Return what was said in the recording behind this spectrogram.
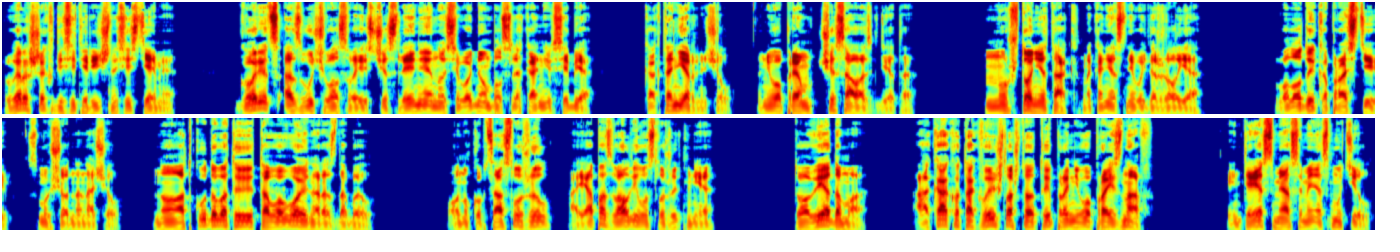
выросших в десятиричной системе. Горец озвучивал свои исчисления, но сегодня он был слегка не в себе. Как-то нервничал. У него прям чесалось где-то. «Ну что не так?» — наконец не выдержал я. «Володыка, прости», — смущенно начал. «Но откуда ты того воина раздобыл?» Он у купца служил, а я позвал его служить мне. «То ведомо. А как вот так вышло, что ты про него произнав?» Интерес мяса меня смутил.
